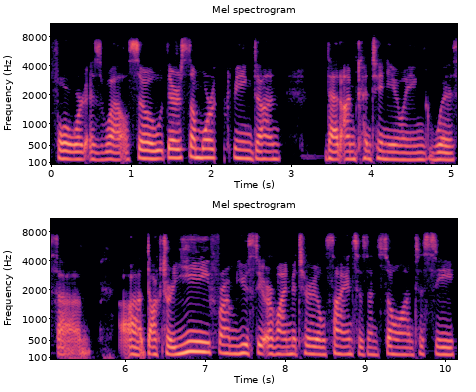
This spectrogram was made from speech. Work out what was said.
forward as well. So there's some work being done that I'm continuing with um, uh, Dr. Yi from UC Irvine Material Sciences and so on to see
